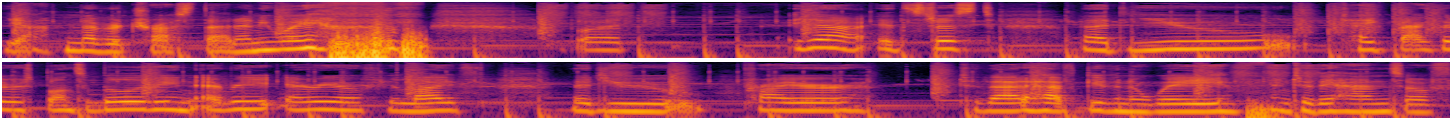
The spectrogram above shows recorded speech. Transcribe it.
yeah, never trust that anyway. but yeah, it's just that you take back the responsibility in every area of your life that you prior to that have given away into the hands of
